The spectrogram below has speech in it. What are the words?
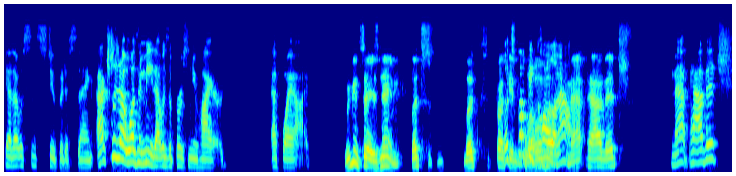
Yeah, that was the stupidest thing. Actually, that wasn't me. That was the person you hired. FYI. We can say his name. Let's let's fucking, let's fucking blow call him him out. Matt Pavich. Matt Pavich,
